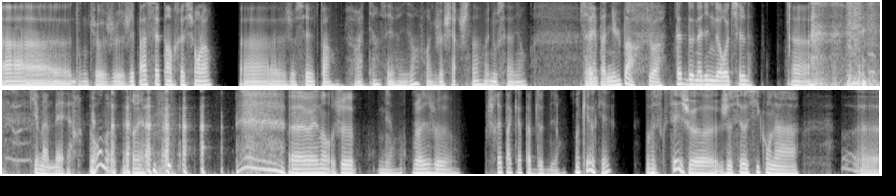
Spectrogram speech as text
Euh, donc euh, je j'ai pas cette impression là. Euh, je sais pas. Faudrait, tiens, c'est bizarre. Faudrait que je cherche ça. D'où ça vient ça vient pas de nulle part, tu vois. Peut-être de Nadine de Rothschild. Euh, Qui est ma mère. Bah, très bien. euh, ouais, non, je merde. Ouais, je je serais pas capable de te dire. Ok, ok. Parce que tu sais, je, je sais aussi qu'on a, euh,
